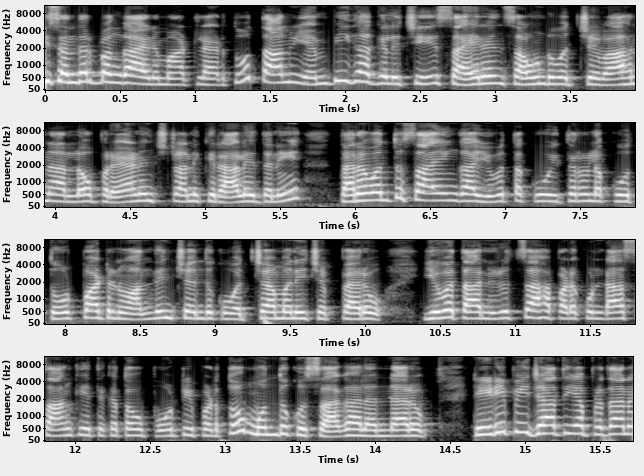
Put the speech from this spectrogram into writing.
ఈ సందర్భంగా ఆయన మాట్లాడుతూ తాను ఎంపీగా గెలిచి సైరన్ సౌండ్ వచ్చే వాహనాల్లో ప్రయాణించడానికి రాలేదని తన వంతు సాయంగా యువతకు ఇతరులకు తోడ్పాటును అందించేందుకు వచ్చామని చెప్పారు. యువత నిరుత్సాహపడకుండా సాంకేతికతో పోటీ పడుతూ ముందుకు సాగాలన్నారు. టీడీపీ జాతీయ ప్రధాన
